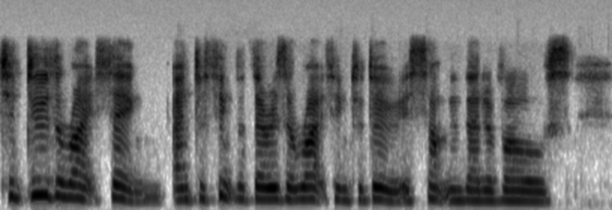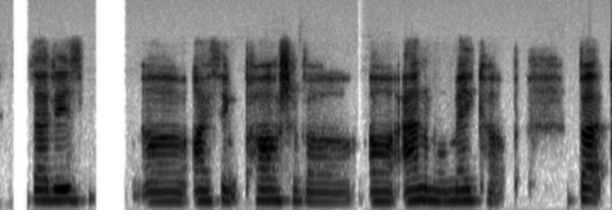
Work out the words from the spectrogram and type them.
to do the right thing and to think that there is a right thing to do is something that evolves, that is, uh, I think, part of our, our animal makeup. But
